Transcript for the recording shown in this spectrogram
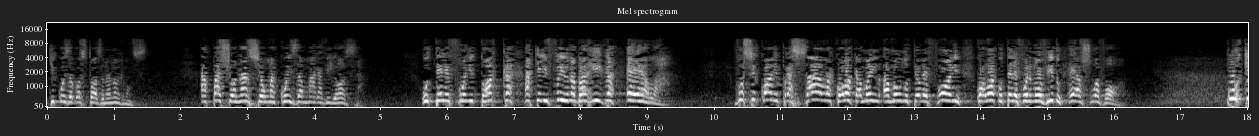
Que coisa gostosa, não é, não, irmãos? Apaixonar-se é uma coisa maravilhosa. O telefone toca, aquele frio na barriga é ela. Você corre para a sala, coloca a, mãe, a mão no telefone, coloca o telefone no ouvido, é a sua avó. Por que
